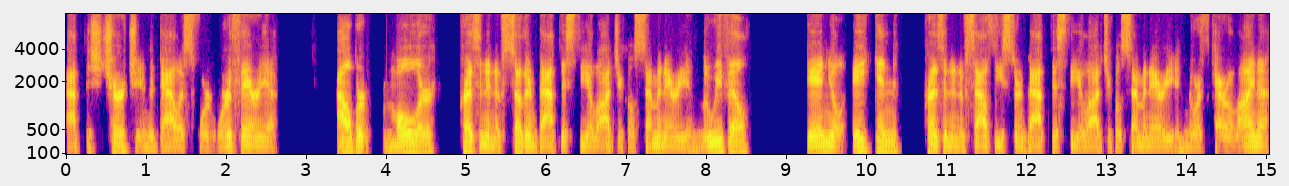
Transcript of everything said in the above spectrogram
Baptist Church in the Dallas Fort Worth area, Albert Mohler, president of Southern Baptist Theological Seminary in Louisville, Daniel Akin, president of Southeastern Baptist Theological Seminary in North Carolina,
